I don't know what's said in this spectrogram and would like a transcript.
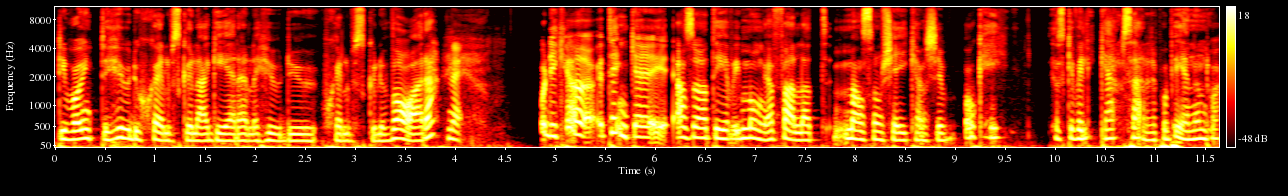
det var ju inte hur du själv skulle agera eller hur du själv skulle vara. Nej. Och det kan jag tänka, alltså att det är i många fall att man som tjej kanske, okej, jag ska väl ligga och sära på benen då.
